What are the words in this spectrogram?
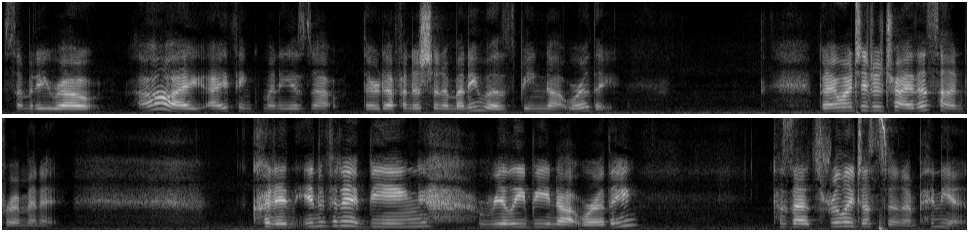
Somebody wrote, Oh, I, I think money is not, their definition of money was being not worthy. But I want you to try this on for a minute. Could an infinite being really be not worthy? Because that's really just an opinion.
